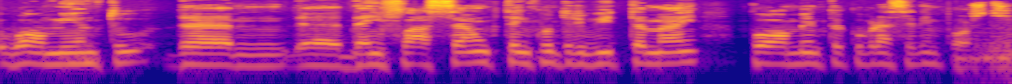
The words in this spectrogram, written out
o aumento da, da, da inflação, que tem contribuído também para o aumento da cobrança de impostos.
